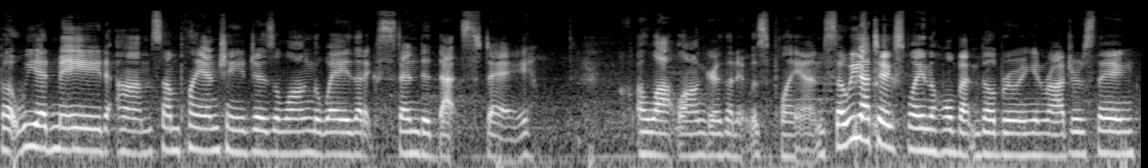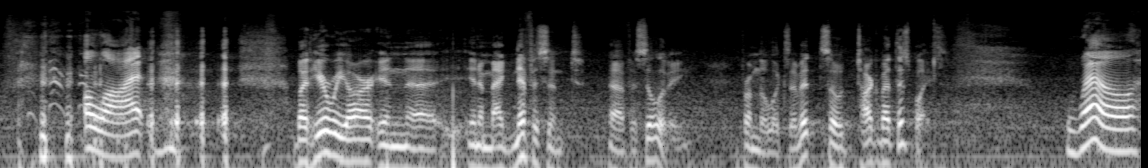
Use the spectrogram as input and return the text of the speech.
But we had made um, some plan changes along the way that extended that stay a lot longer than it was planned. So we got to explain the whole Bentonville Brewing and Rogers thing a lot. But here we are in uh, in a magnificent uh, facility, from the looks of it. So talk about this place. Well,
